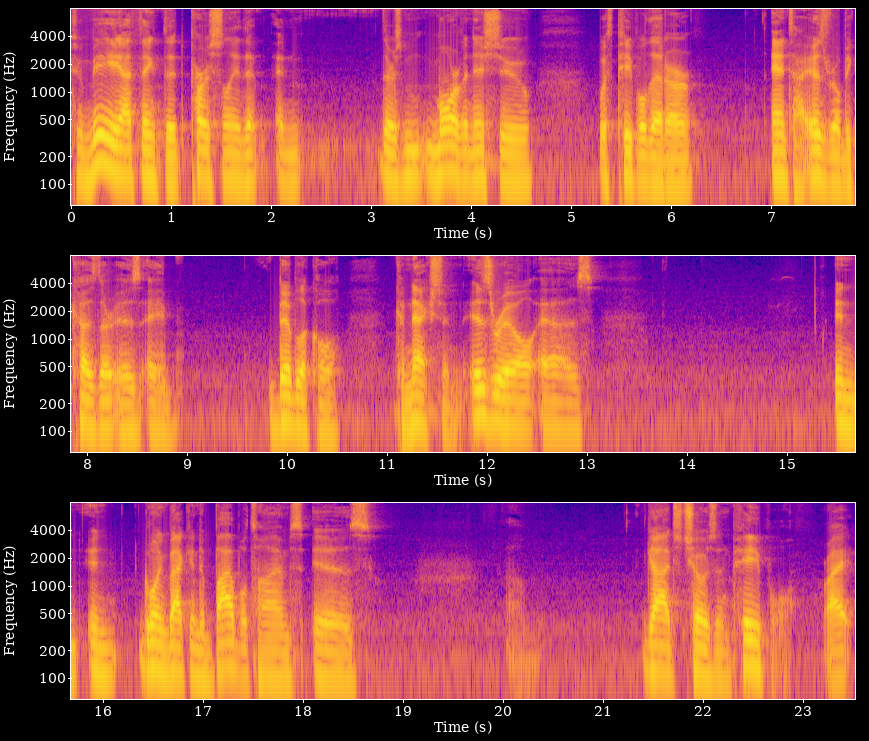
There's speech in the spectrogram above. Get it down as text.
to me, I think that personally that and there's more of an issue with people that are anti-Israel because there is a biblical connection. Israel as in in going back into Bible times is um, God's chosen people, right?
